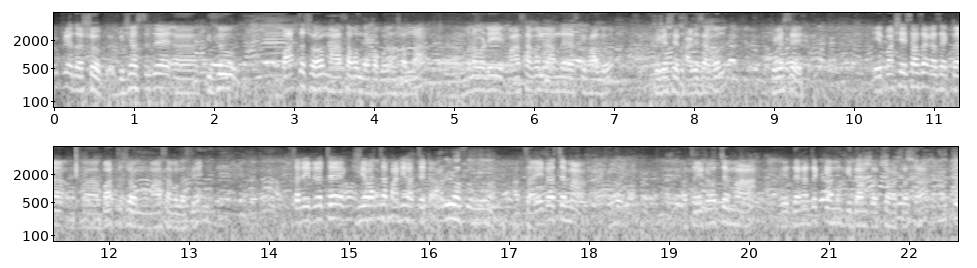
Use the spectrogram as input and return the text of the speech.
সুপ্রিয় দর্শক বিশেষ যে কিছু বাচ্চা সহ মা ছাগল দেখাবো ইনশাল্লাহ মোটামুটি মা ছাগলের আমদানি আজকে ভালো। ঠিক আছে থার্টি ছাগল। ঠিক আছে এ পাশে চাচার কাছে একটা বাচ্চা সহ মা ছাগল আছে। স্যার এটা হচ্ছে কিসের বাচ্চা? পানি বাচ্চাটা আচ্ছা এটা হচ্ছে মা। আচ্ছা এটা হচ্ছে মা। এর দেখা যাক কেমন কি দাম চাচ্ছে আমার চাচা। বাচ্চা।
